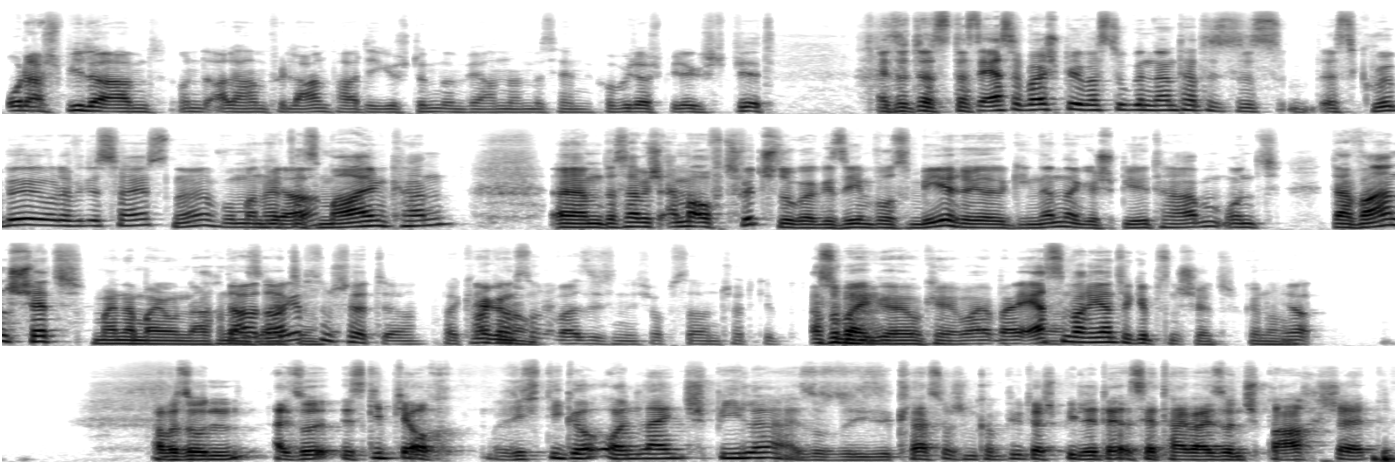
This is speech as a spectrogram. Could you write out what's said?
oder Spieleabend. Und alle haben für LAN-Party gestimmt und wir haben dann ein bisschen Computerspiele gespielt. Also das, das erste Beispiel, was du genannt hattest, ist das Scribble oder wie das heißt, ne? wo man halt ja. das malen kann. Ähm, das habe ich einmal auf Twitch sogar gesehen, wo es mehrere gegeneinander gespielt haben und da war ein Chat, meiner Meinung nach. Da, da gibt es einen Chat, ja. Bei Carcassonne ja, genau. weiß ich nicht, ob es da einen Chat gibt. Achso, bei, mhm. okay, bei, bei der ersten ja. Variante gibt es einen Chat, genau. Ja. Aber so ein, also es gibt ja auch richtige Online-Spiele, also so diese klassischen Computerspiele, da ist ja teilweise ein Sprachchat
